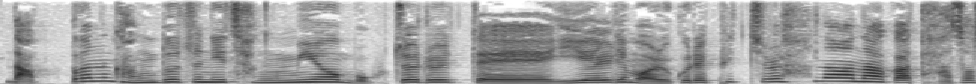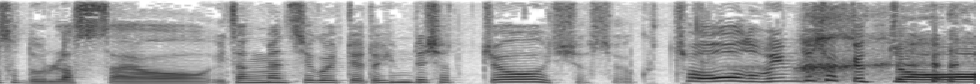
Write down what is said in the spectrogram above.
나쁜 강도준이 장미호 목 조를 때 이엘님 얼굴에 핏줄 하나하나가 다 서서 놀랐어요. 이 장면 찍을 때도 힘드셨죠? 해주셨어요. 그쵸? 너무 힘드셨겠죠?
